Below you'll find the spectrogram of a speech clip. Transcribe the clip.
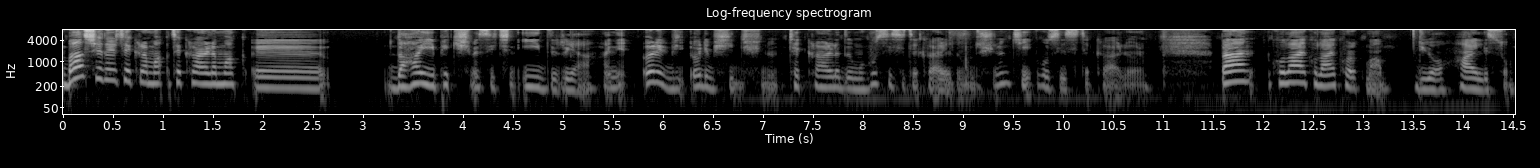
bazı şeyleri tekrar, tekrarlamak e, daha iyi pekişmesi için iyidir ya. Hani öyle bir öyle bir şey düşünün. Tekrarladığımı, husisi tekrarladığımı düşünün ki husisi tekrarlıyorum. Ben kolay kolay korkmam diyor Haylisum.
